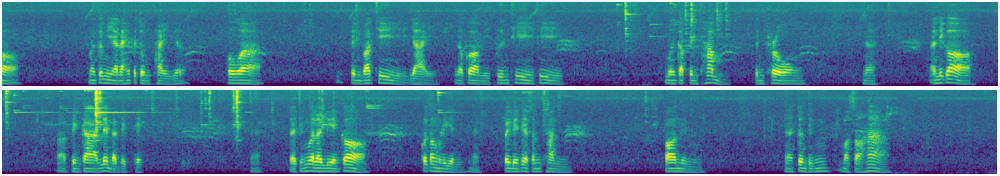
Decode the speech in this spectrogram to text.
มันก็มีอะไรให้ประจนภัยเยอะ เพราะว่าเป็นวัดที่ใหญ่ แล้วก็มีพื้นที่ที่เหมือนกับเป็นถ้ำเป็นโพรงนะ อันนี้ก็เป็นการเล่นแบบเด็กๆนะแต่ถึงเวลาเรียนก็ก็ต้องเรียนนะไปเรียนที่สสัมชัญปหนึ่งนะจนถึงมศห้า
